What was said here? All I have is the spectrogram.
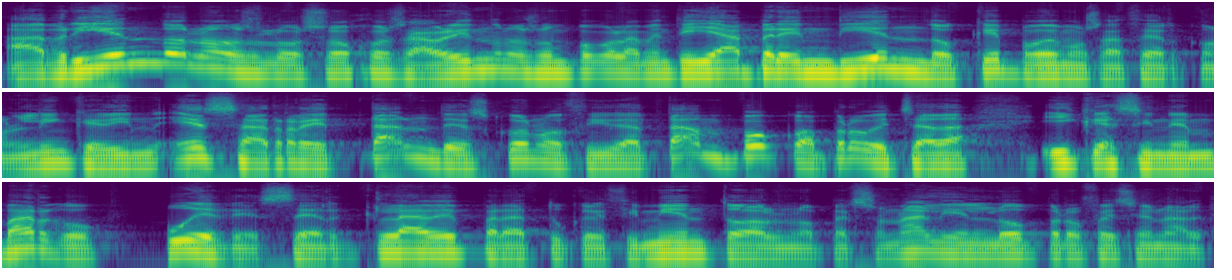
abriéndonos los ojos, abriéndonos un poco la mente y aprendiendo qué podemos hacer con LinkedIn, esa red tan desconocida, tan poco aprovechada y que sin embargo puede ser clave para tu crecimiento en lo personal y en lo profesional.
